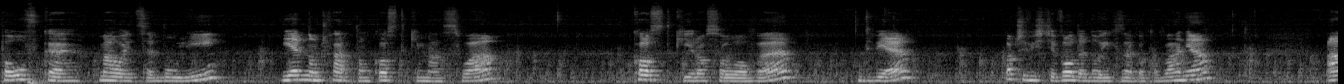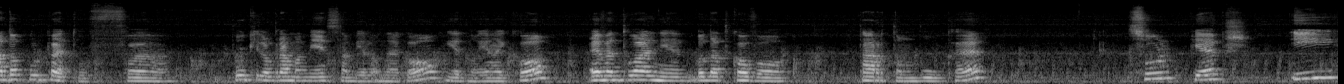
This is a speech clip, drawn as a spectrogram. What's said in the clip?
połówkę małej cebuli, jedną czwartą kostki masła, kostki rosołowe, dwie, oczywiście wodę do ich zagotowania, a do pulpetów e, pół kilograma mięsa mielonego, jedno jajko, ewentualnie dodatkowo tartą bułkę, sól, pieprz i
